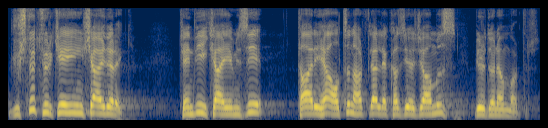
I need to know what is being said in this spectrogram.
güçlü Türkiye'yi inşa ederek kendi hikayemizi tarihe altın harflerle kazıyacağımız bir dönem vardır.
